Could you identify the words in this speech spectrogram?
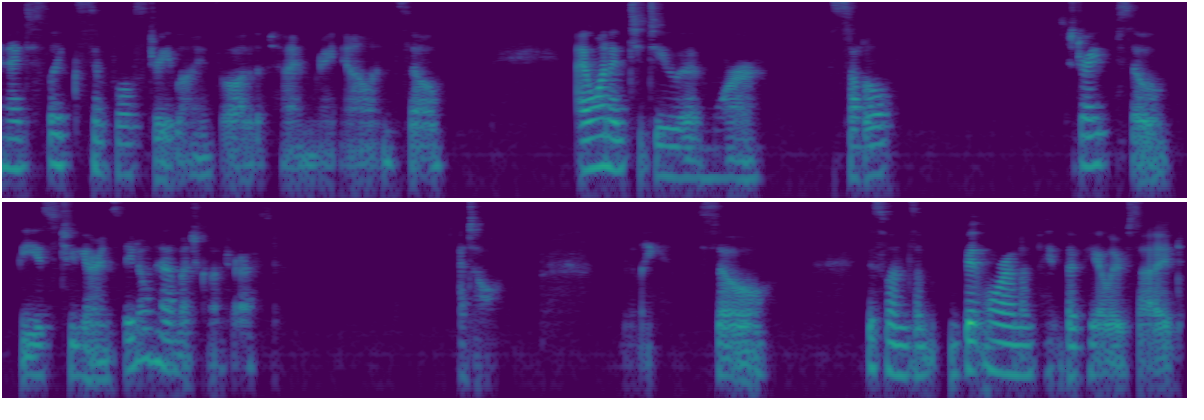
And I just like simple straight lines a lot of the time right now. And so I wanted to do a more subtle stripe. So these two yarns, they don't have much contrast at all, really. So this one's a bit more on the paler side,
